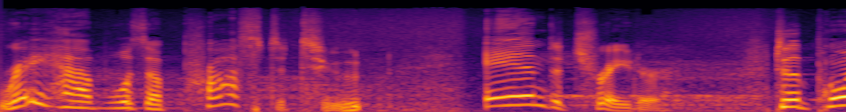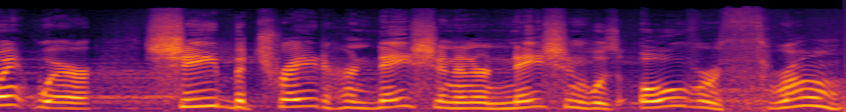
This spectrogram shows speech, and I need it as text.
Rahab was a prostitute and a traitor, to the point where she betrayed her nation and her nation was overthrown.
